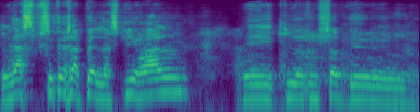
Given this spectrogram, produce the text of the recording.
ce que j'appelle la spirale, et qui est une sorte de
